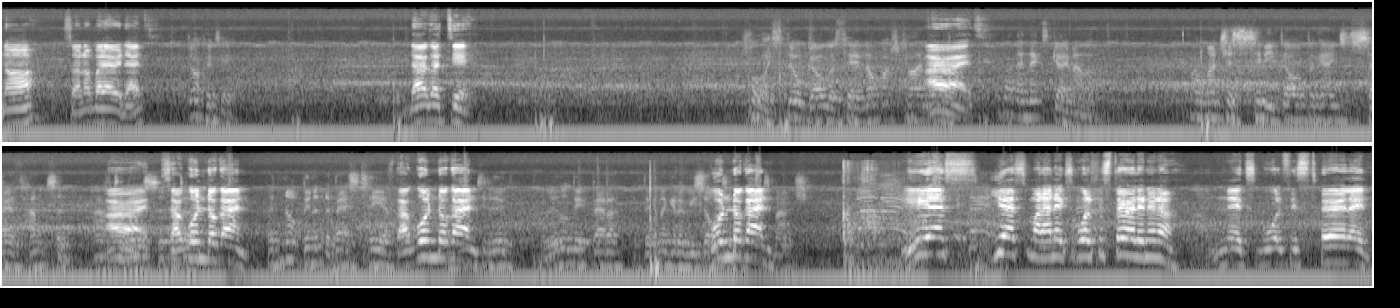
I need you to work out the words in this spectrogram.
No, so nobody with that. Doherty. Doherty. Oh, it's still goalless here. Not much time. Alright. What about their next game, Alan? Well, Manchester City go against Southampton. Alright. So uh, Gundogan. They've not been at the best here. So Gundogan. to do a little bit better if they're going to get a result. Gundogan. match. Yes, yes, man. The next goal for Sterling, you know. Next goal for Sterling.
